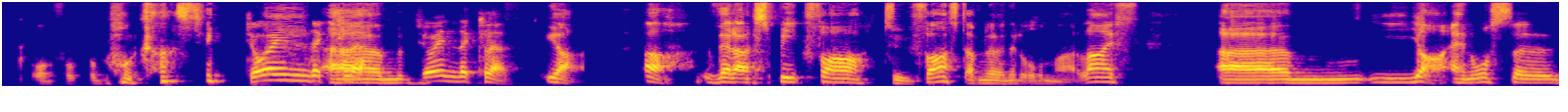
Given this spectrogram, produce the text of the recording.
or for, for broadcasting. Join the club. Um, join the club. yeah. Oh, that i speak far too fast. I've known it all my life Um, yeah, and also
